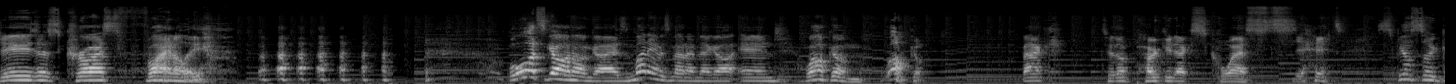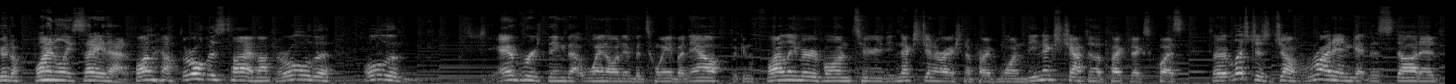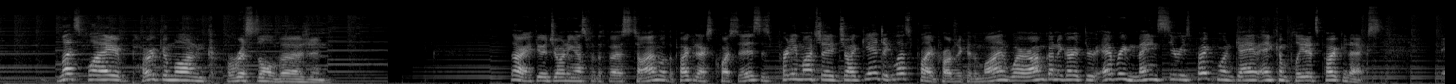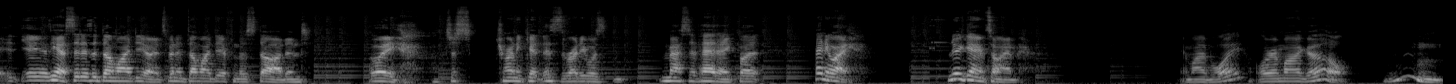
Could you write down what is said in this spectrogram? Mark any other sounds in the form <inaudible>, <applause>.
Jesus Christ, finally! <laughs> What's going on, guys? My name is Matt Omega, and welcome, welcome back to the Pokedex quests. <laughs> Yeah, it feels so good to finally say that. Finally, after all this time, after all the, all the, everything that went on in between, but now we can finally move on to the next generation of Pokemon, the next chapter of the Pokedex quest. So let's just jump right in and get this started. Let's play Pokemon Crystal version. So, if you're joining us for the first time, what the Pokedex quest is, is pretty much a gigantic Let's Play project of the mine where I'm going to go through every main series Pokemon game and complete its Pokedex. It, it, yes, it is a dumb idea. It's been a dumb idea from the start, and... Oi, just trying to get this ready was massive headache, but... Anyway, new game time. Am I a boy, or am I a girl? Hmm.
